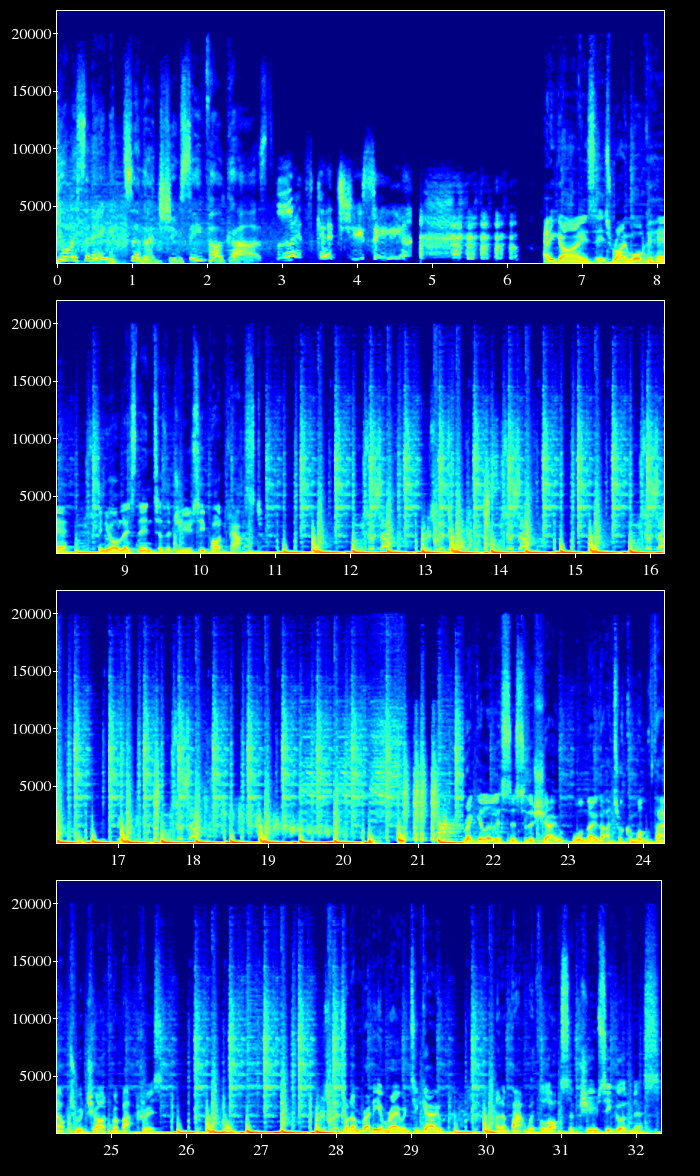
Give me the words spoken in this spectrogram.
You're listening to the Juicy Podcast. Let's get juicy. hey guys, it's Ryan Walker here, and you're listening to the Juicy Podcast. Regular listeners to the show will know that I took a month out to recharge my batteries. But I'm ready and raring to go, and I'm back with lots of juicy goodness.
